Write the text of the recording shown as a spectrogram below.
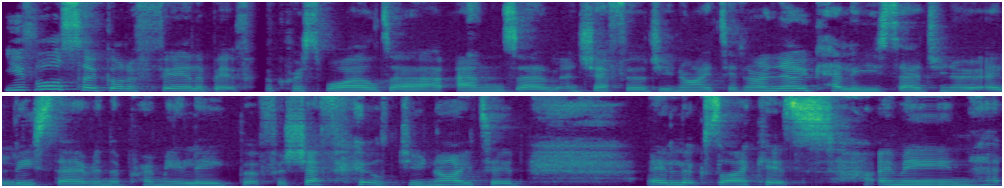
You've also got to feel a bit for Chris Wilder and um, and Sheffield United. And I know Kelly, you said you know at least they're in the Premier League, but for Sheffield United, it looks like it's. I mean, uh,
